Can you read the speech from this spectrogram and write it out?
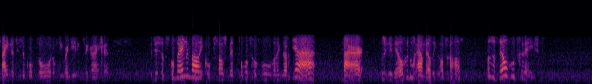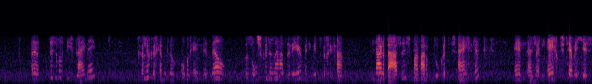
fijn natuurlijk om te horen, om die waardering te krijgen. Dus dat stond helemaal in contrast met toch het gevoel dat ik dacht, ja, maar als ik nu wel genoeg aanmeldingen had gehad, was het wel goed geweest. Uh, dus daar was ik niet blij mee. Gelukkig heb ik nog op een gegeven moment wel los kunnen laten weer. Ben ik weer teruggegaan naar de basis. Maar waarom doe ik het dus eigenlijk? En uh, zijn die ego-stemmetjes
